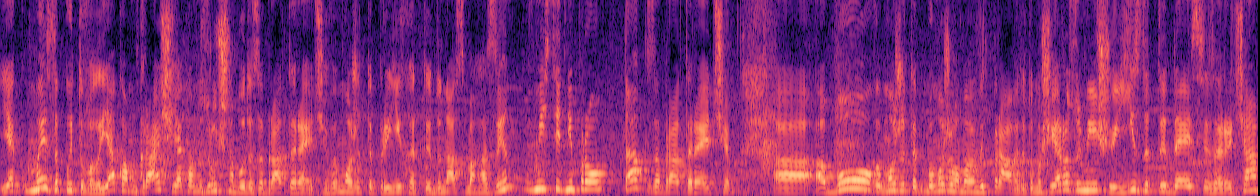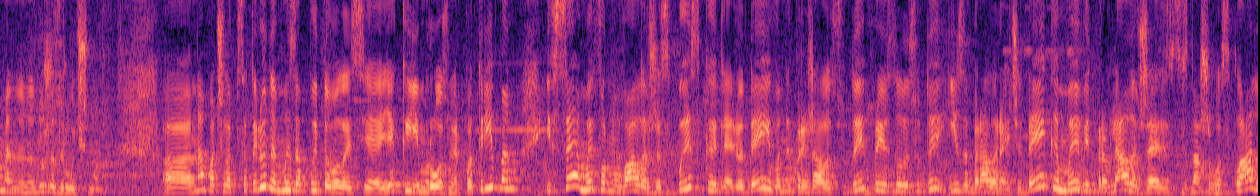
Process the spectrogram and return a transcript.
Як ми запитували, як вам краще, як вам зручно буде забрати речі. Ви можете приїхати до нас в магазин в місті Дніпро, так забрати речі. Е, Або ви можете, ми можемо вам відправити, тому що я розумію, що їздити десь за речами не дуже зручно. Е, Нам почали писати люди. Ми запитувалися, який їм розмір потрібен, і все. Ми формували вже списки для людей. Вони приїжджали сюди, приїздили сюди і забирали речі. Деякі ми відправляли вже з нашого складу.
